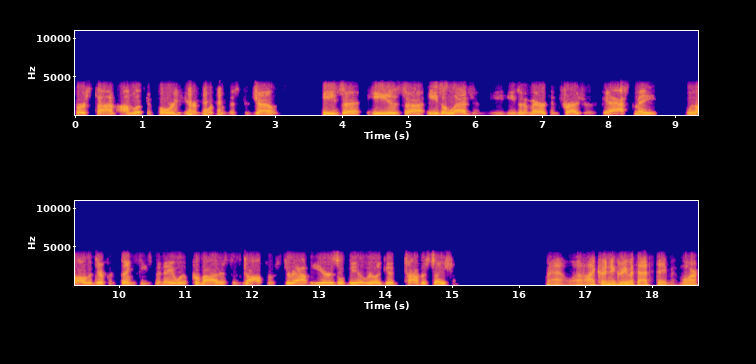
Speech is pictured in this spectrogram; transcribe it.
first time. I'm looking forward to hearing more from Mr. Jones. He's a he is uh, he's a legend. He, he's an American treasure. If you ask me, with all the different things he's been able to provide us as golfers throughout the years, will be a really good conversation. Well, well, I couldn't agree with that statement more.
